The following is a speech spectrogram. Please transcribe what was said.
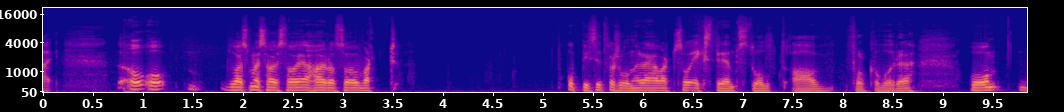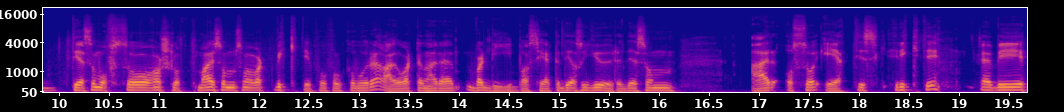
Nei. Og, og det var som jeg sa i stad, jeg har også vært oppe i situasjoner der jeg har vært så ekstremt stolt av folka våre. Og det som også har slått meg, som, som har vært viktig for folka våre, er jo vært den her verdibaserte, det altså gjøre det som er også etisk riktig. Eh, vi,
